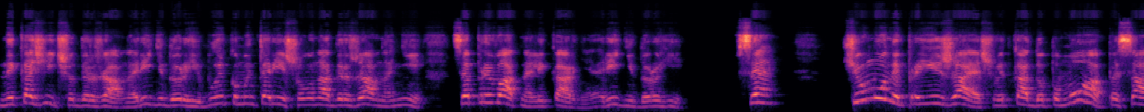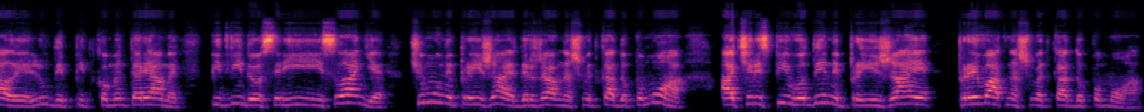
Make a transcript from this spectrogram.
Не кажіть, що державна, рідні дорогі. Були коментарі, що вона державна. Ні, це приватна лікарня, рідні дорогі. Все. Чому не приїжджає швидка допомога? Писали люди під коментарями під відео Сергія Ісландія. Чому не приїжджає державна швидка допомога, а через півгодини приїжджає приватна швидка допомога?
